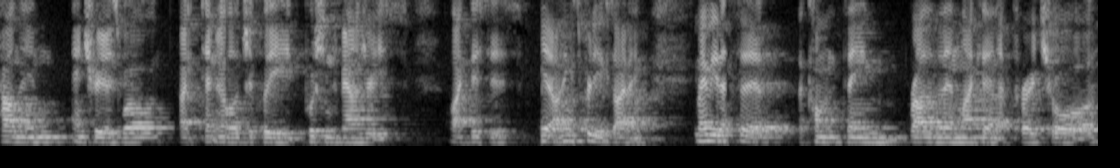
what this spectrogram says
Thailand entry as well, like technologically pushing the boundaries like this is. Yeah, I think it's pretty exciting. Maybe that's a, a common theme rather than like an approach or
